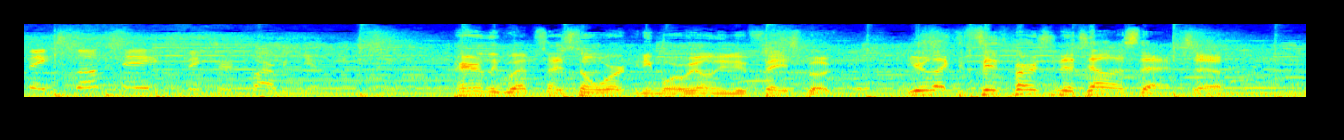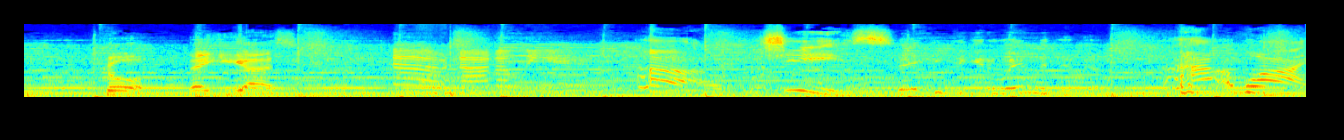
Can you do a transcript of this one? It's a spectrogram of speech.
Facebook page, Victor's Barbecue. Apparently, websites don't work anymore. We only do Facebook. You're like the fifth person to tell us that. So, cool. Thank you guys. No, not only you. Oh, jeez. They get to get away with it though. How, why?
